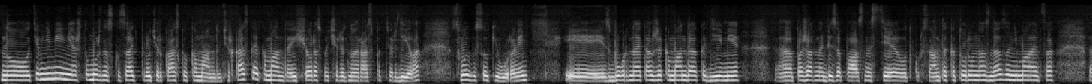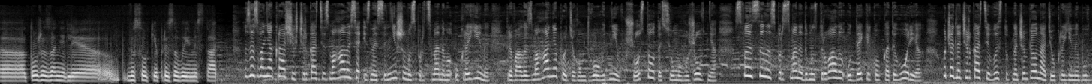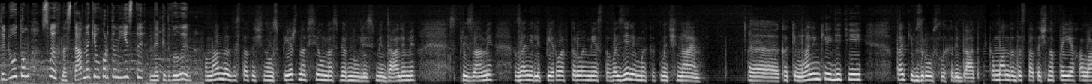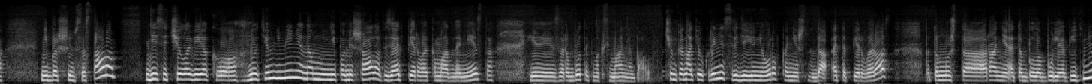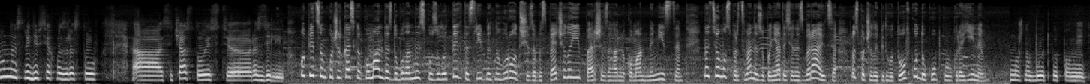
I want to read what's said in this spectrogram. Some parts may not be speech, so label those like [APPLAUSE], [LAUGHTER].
но тем не менее, что можно сказать про черкасскую команду? Черкасская команда еще раз в очередной раз подтвердила свой высокий уровень. И сборная также команда Академии э, пожарной безопасности, вот курсанты, которые у нас да, занимаются, тоже заняли э, высокие призовые места. За звання кращих черкасці змагалися із найсильнішими спортсменами України. Тривали змагання протягом двох днів 6 та 7 жовтня. Свої сили спортсмени демонстрували у декількох категоріях. Хоча для черкасців виступ на чемпіонаті України був дебютом, своїх наставників хортингісти не підвели. Команда достаточно успешна, все у нас вернулись с медалями, с Призами, заняли первое, второе место. Возили мы, как начинаем, э, как и маленьких детей, так и взрослых ребят. Команда достаточно поехала небольшим составом, 10 человек, э, но тем не менее нам не помешало взять первое командное место и заработать максимальный балл. В чемпионате Украины среди юниоров, конечно, да, это первый раз, потому что ранее это было более объединенное среди всех возрастов, а сейчас, то есть, э, разделили. У підсумку черкаська команда здобула низку золотих та срібних нагород, що забезпечило їй перше загальнокомандне місце. На цьому спортсмени зупинятися не збираються. Розпочали підготовку до Кубку України. Можно будет выполнить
